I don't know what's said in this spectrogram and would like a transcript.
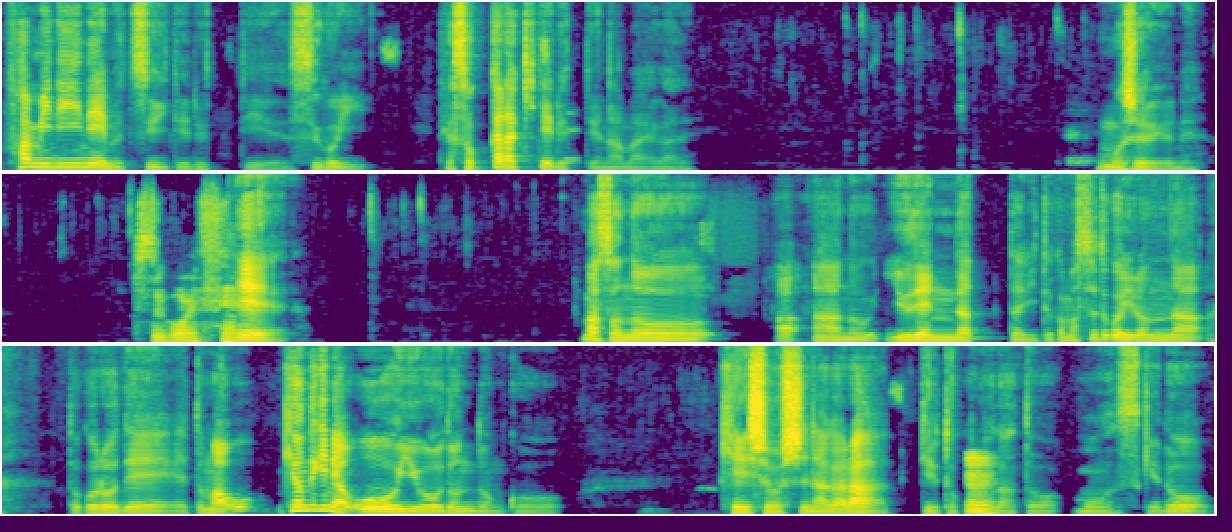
ファミリーネームついてるっていう、すごい、てかそっから来てるっていう名前がね。面白いよね。すごいね。で、まあその、ああの、油田だったりとか、まあそういうところいろんなところで、えっと、まあお基本的には王位をどんどんこう、継承しながらっていうところだと思うんですけど、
